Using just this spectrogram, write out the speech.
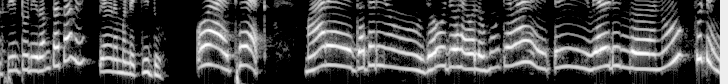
પાડે ચિંટુની રમતા હતા ને તેણે મને કીધું ઓય ઠેક મારે ગધડીનું જોવું જો હે ઓલું હું કહેવાય? પ્રી વેલ્ડિંગનું શૂટિંગ.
